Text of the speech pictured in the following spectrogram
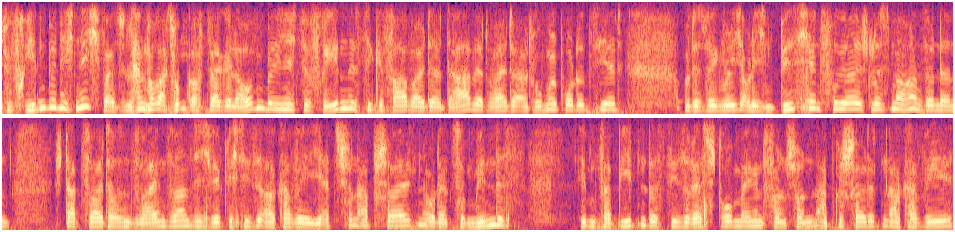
zufrieden bin ich nicht, weil solange noch Atomkraftwerke laufen, bin ich nicht zufrieden. Ist die Gefahr weiter da, wird weiter Atommüll produziert. Und deswegen will ich auch nicht ein bisschen früher Schluss machen, sondern statt 2022 wirklich diese AKW jetzt schon abschalten oder zumindest eben verbieten, dass diese Reststrommengen von schon abgeschalteten AKW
